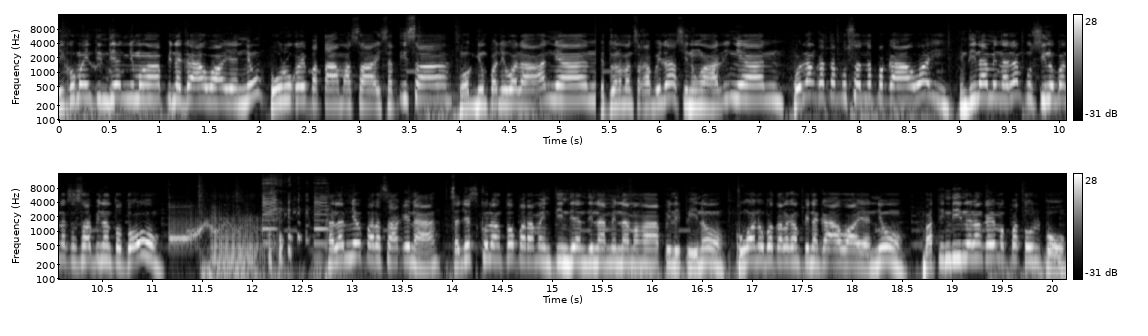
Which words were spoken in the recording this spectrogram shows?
Di ko maintindihan yung mga pinag-aawayan nyo. Puro kayo patama sa isa't isa. Huwag niyong paniwalaan yan. Ito naman sa kabila, sinungaling yan. Walang katapusan na pag-aaway. Hindi namin alam kung sino ba nagsasabi ng totoo. Alam nyo, para sa akin ha, suggest ko lang to para maintindihan din namin ng mga Pilipino kung ano ba talagang pinag-aawayan nyo. Ba't hindi na lang kayo magpatulpo?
